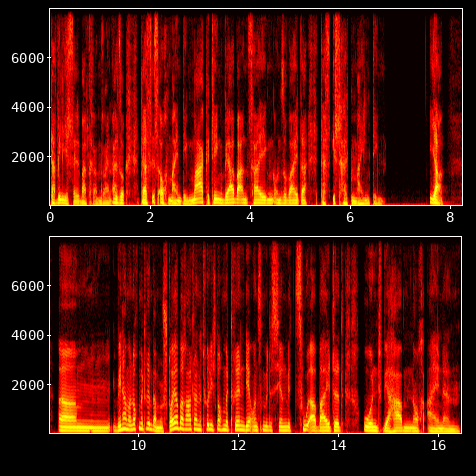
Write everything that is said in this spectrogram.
da will ich selber dran sein. Also das ist auch mein Ding. Marketing, Werbeanzeigen und so weiter, das ist halt mein Ding. Ja, ähm, wen haben wir noch mit drin? Wir haben einen Steuerberater natürlich noch mit drin, der uns ein bisschen mit zuarbeitet. Und wir haben noch einen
